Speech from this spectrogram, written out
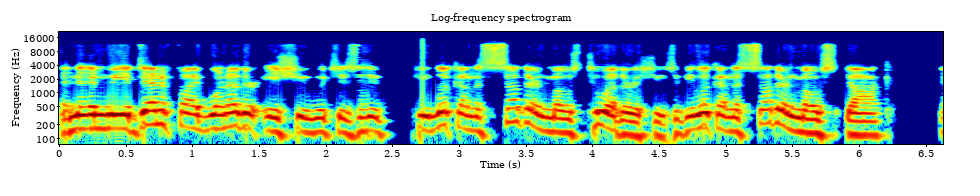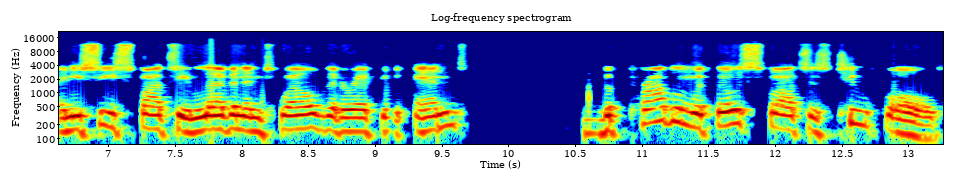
And then we identified one other issue, which is if you look on the southernmost, two other issues. If you look on the southernmost dock and you see spots 11 and 12 that are at the end, the problem with those spots is twofold.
